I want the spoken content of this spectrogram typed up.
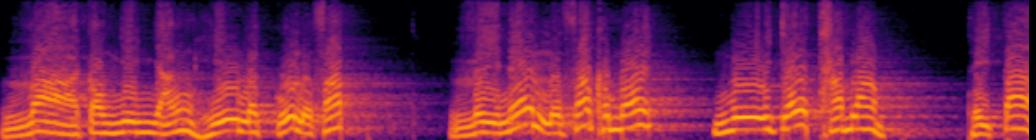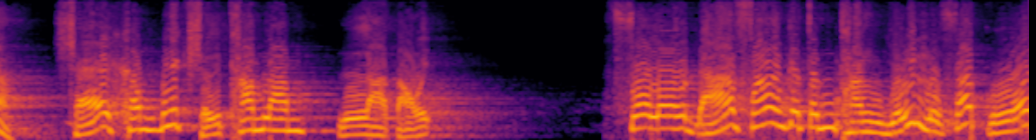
Và còn nhìn nhận hiệu lực của luật pháp. Vì nếu luật pháp không nói Ngươi chớ tham lam, Thì ta sẽ không biết sự tham lam là tội. Phaolô đã phá cái tinh thần giữ luật pháp của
